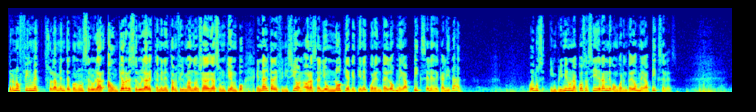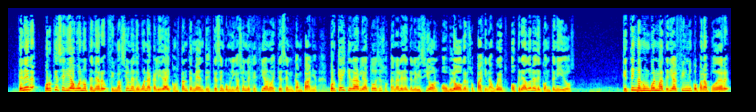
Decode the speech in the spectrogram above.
pero no filmes solamente con un celular, aunque ahora los celulares también están filmando ya desde hace un tiempo en alta definición. Ahora salió un Nokia que tiene 42 megapíxeles de calidad. Podemos imprimir una cosa así grande con 42 megapíxeles. Tener, ¿Por qué sería bueno tener filmaciones de buena calidad y constantemente, estés en comunicación de gestión o estés en campaña? Porque hay que darle a todos esos canales de televisión o bloggers o páginas web o creadores de contenidos que tengan un buen material fílmico para poder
